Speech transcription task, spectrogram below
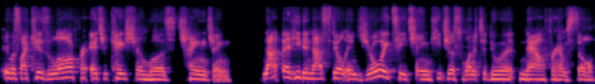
it was like his love for education was changing. Not that he did not still enjoy teaching, he just wanted to do it now for himself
